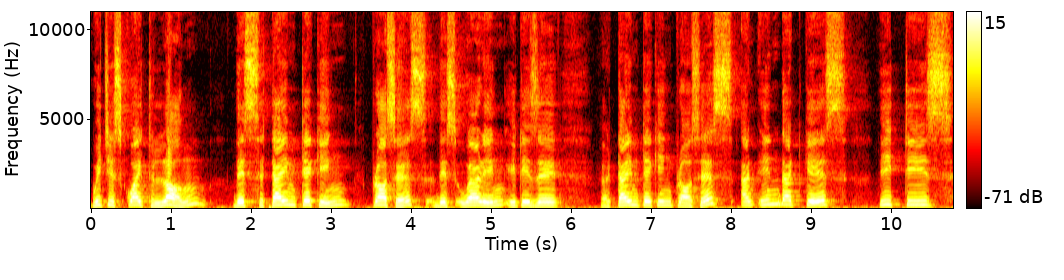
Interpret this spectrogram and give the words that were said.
which is quite long this time taking process this wearing it is a, a time taking process and in that case it is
